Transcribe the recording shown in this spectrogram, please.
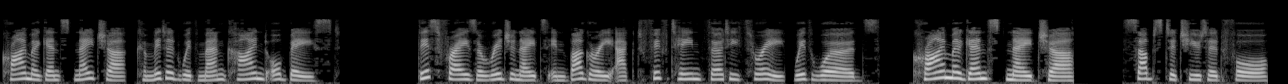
crime against nature, committed with mankind or beast. This phrase originates in Buggery Act 1533, with words, "'crime against nature' substituted for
